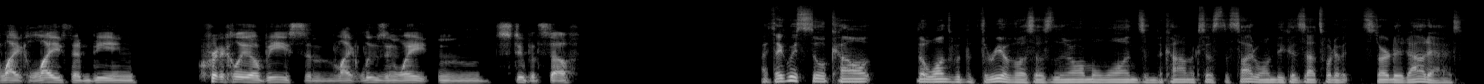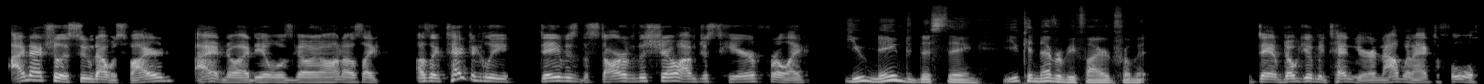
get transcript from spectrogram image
like life and being critically obese and like losing weight and stupid stuff I think we still count the ones with the three of us as the normal ones and the comics as the side one because that's what it started out as. I naturally assumed I was fired. I had no idea what was going on. I was like, I was like, technically, Dave is the star of this show. I'm just here for like, You named this thing. You can never be fired from it. damn, don't give me tenure, and now I'm gonna act a fool.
